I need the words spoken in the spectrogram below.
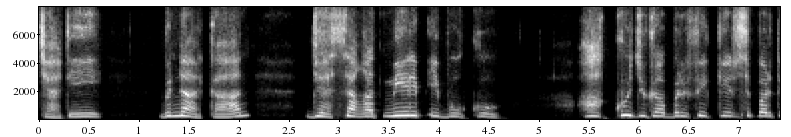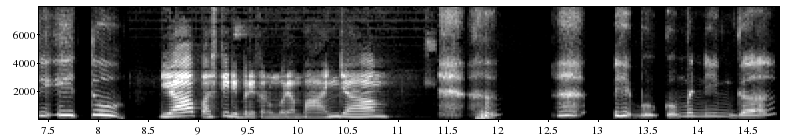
Jadi, benar kan? Dia sangat mirip ibuku. Aku juga berpikir seperti itu. Dia pasti diberikan umur yang panjang. Ibuku meninggal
